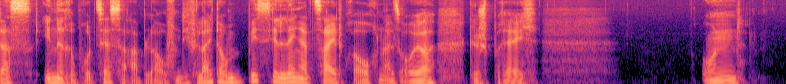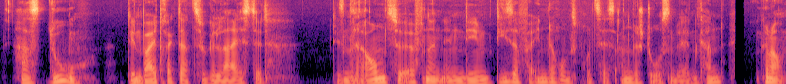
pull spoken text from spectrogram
dass innere Prozesse ablaufen, die vielleicht auch ein bisschen länger Zeit brauchen als euer Gespräch. Und hast du den Beitrag dazu geleistet, diesen Raum zu öffnen, in dem dieser Veränderungsprozess angestoßen werden kann? Genau,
